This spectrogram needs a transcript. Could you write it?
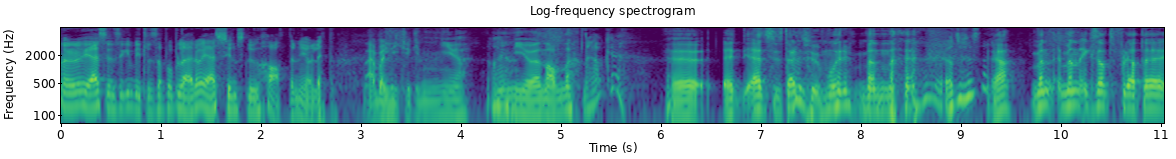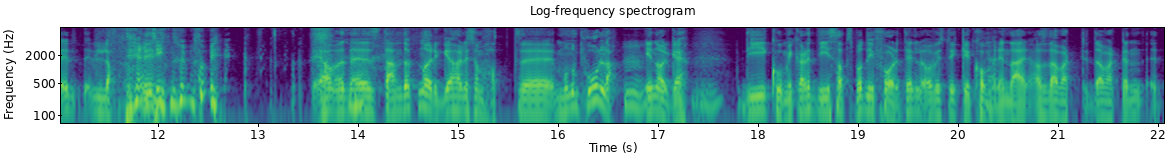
jeg syns ikke Beatles er populære, og jeg syns du hater Njø litt. Nei, jeg bare liker ikke Njø. Njø-navnet. Ja, okay. Uh, jeg jeg syns det er litt humor, men Ja, du syns det? Ja, men, men ikke sant, fordi at det, latter Det er din humor. Ja, men Standup Norge har liksom hatt uh, monopol da, Mm. i Norge. De komikerne de satser på, de får det til. Og hvis du ikke kommer inn der Altså, det har vært, det har vært en, et,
